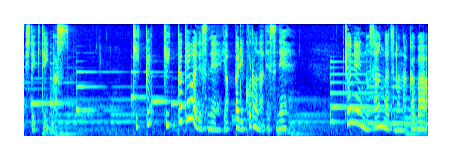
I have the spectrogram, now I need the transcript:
してきています。きっかけはですねやっぱりコロナですね。去年の3月の半ば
